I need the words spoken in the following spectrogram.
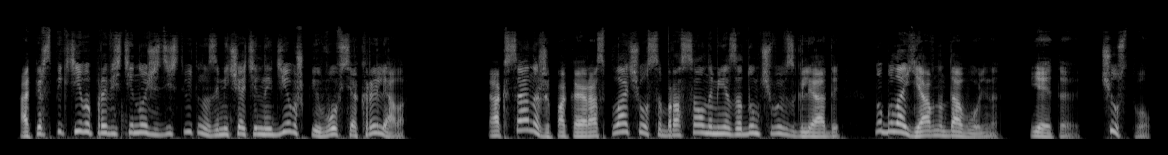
А перспектива провести ночь с действительно замечательной девушкой вовсе окрыляла. Оксана же, пока я расплачивался, бросал на меня задумчивые взгляды, но была явно довольна. Я это чувствовал.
